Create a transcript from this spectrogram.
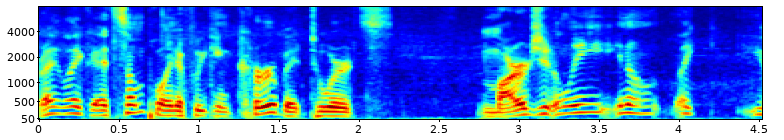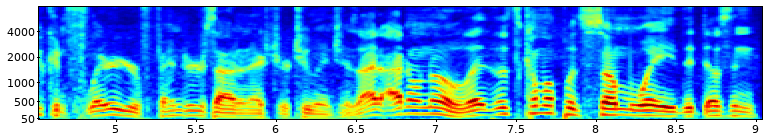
Right? Like at some point, if we can curb it to where it's marginally, you know, like you can flare your fenders out an extra two inches. I, I don't know. Let, let's come up with some way that doesn't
